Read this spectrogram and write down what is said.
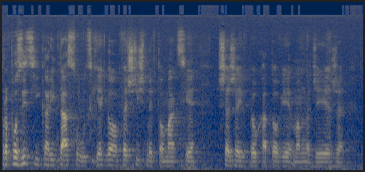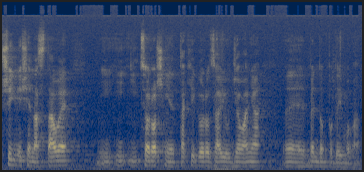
propozycji Caritasu Łódzkiego, weszliśmy w tą akcję szerzej w Bełchatowie. Mam nadzieję, że przyjmie się na stałe i, i, i corocznie takiego rodzaju działania e, będą podejmowane.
